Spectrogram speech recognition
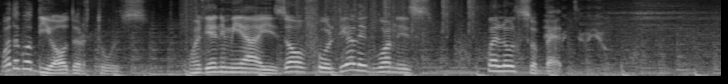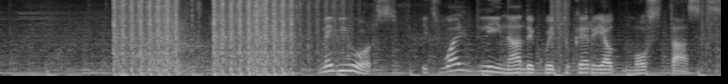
What about the other tools? While the enemy AI is awful, the allied one is, well, also bad. Maybe worse. It's wildly inadequate to carry out most tasks.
